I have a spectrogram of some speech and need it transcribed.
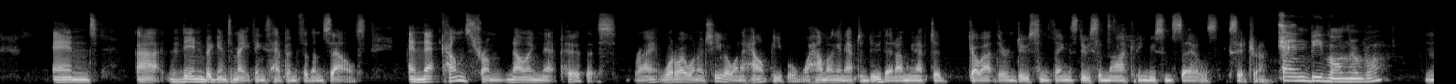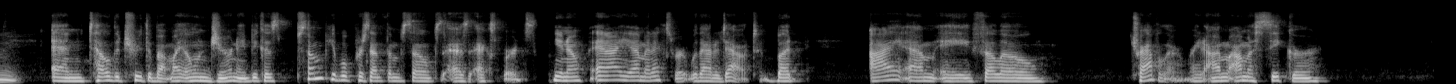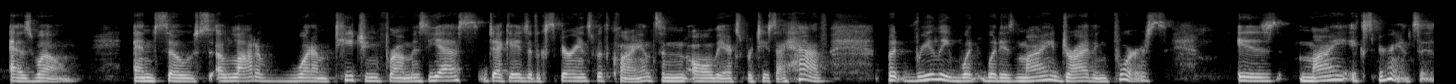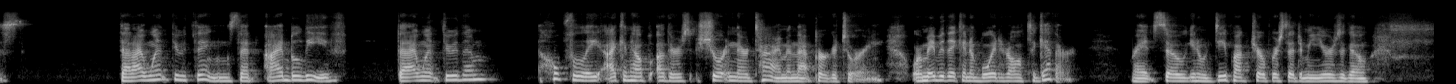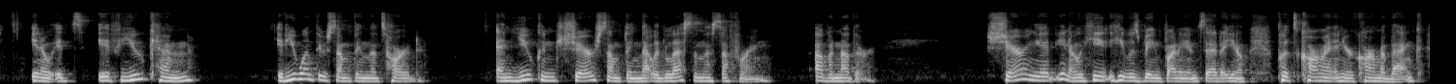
and uh, then begin to make things happen for themselves. And that comes from knowing that purpose, right? What do I want to achieve? I want to help people. Well, how am I going to have to do that? I'm going to have to go out there and do some things, do some marketing, do some sales, etc. And be vulnerable. Mm and tell the truth about my own journey because some people present themselves as experts, you know, and I am an expert without a doubt, but I am a fellow traveler, right? I'm I'm a seeker as well. And so a lot of what I'm teaching from is yes, decades of experience with clients and all the expertise I have, but really what what is my driving force is my experiences that I went through things that I believe that I went through them. Hopefully, I can help others shorten their time in that purgatory, or maybe they can avoid it altogether. Right. So, you know, Deepak Chopra said to me years ago, you know, it's if you can, if you went through something that's hard and you can share something that would lessen the suffering of another, sharing it, you know, he he was being funny and said, you know, puts karma in your karma bank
